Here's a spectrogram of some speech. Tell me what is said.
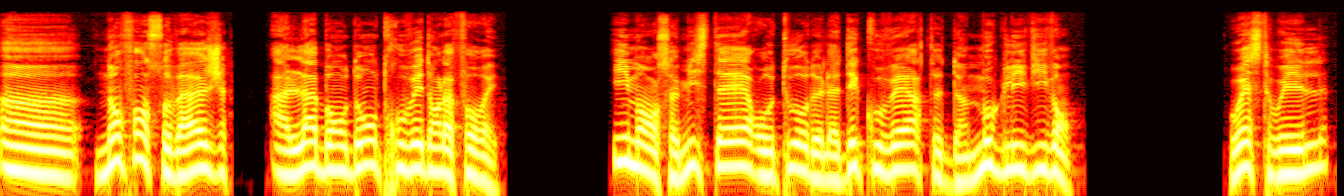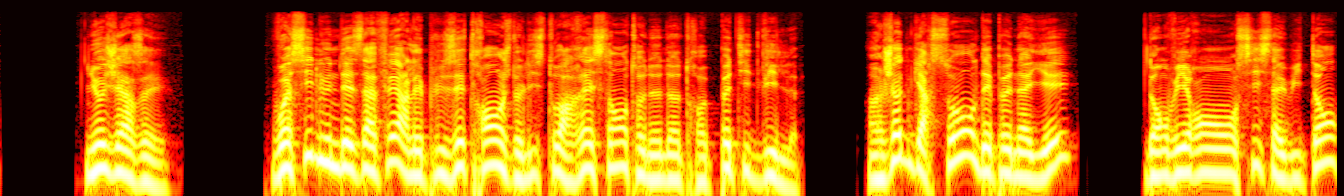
Un enfant sauvage à l'abandon trouvé dans la forêt. Immense mystère autour de la découverte d'un Mowgli vivant. Westville, New Jersey. Voici l'une des affaires les plus étranges de l'histoire récente de notre petite ville. Un jeune garçon dépenaillé, d'environ 6 à 8 ans,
